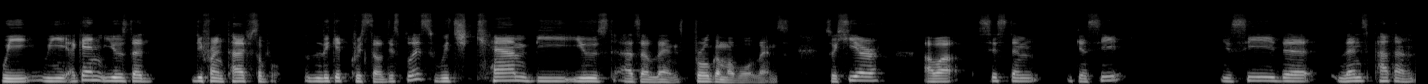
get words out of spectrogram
we we again use the different types of liquid crystal displays, which can be used as a lens, programmable lens. So here, our system, you can see, you see the lens pattern.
